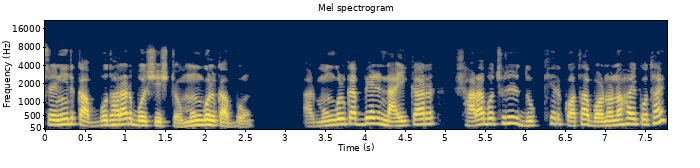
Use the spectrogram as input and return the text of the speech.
শ্রেণির কাব্যধারার বৈশিষ্ট্য? মঙ্গল কাব্য। আর মঙ্গল কাব্যের নায়িকার সারা বছরের দুঃখের কথা বর্ণনা হয় কোথায়?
